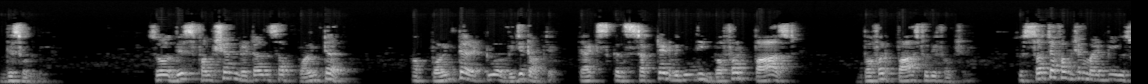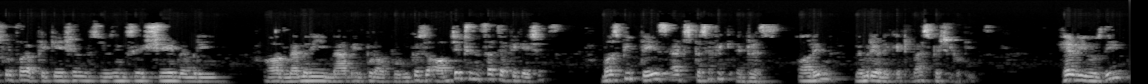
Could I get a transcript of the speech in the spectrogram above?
This only. So this function returns a pointer, a pointer to a widget object that's constructed within the buffer passed, buffer passed to the function. So such a function might be useful for applications using say shared memory or memory map input output because the objects in such applications must be placed at specific address or in memory allocated by special routines. Here we use the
